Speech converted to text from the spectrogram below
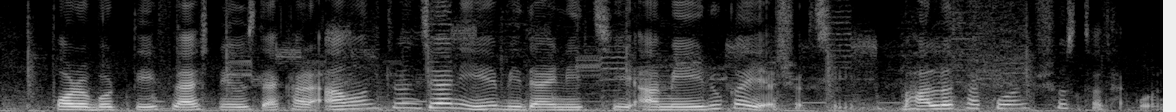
পরবর্তী ফ্ল্যাশ নিউজ দেখার আমন্ত্রণ জানিয়ে বিদায় নিচ্ছি। আমি রুকাইয়া সচি ভালো থাকুন, সুস্থ থাকুন।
